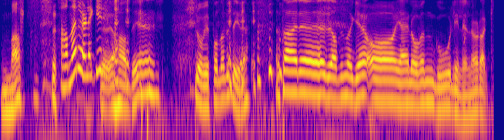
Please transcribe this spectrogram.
Mats. Han er rørlegger. Ja, det tror vi på når du sier det. Dette er eh, Radio Norge, og jeg lover en god lille lørdag.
